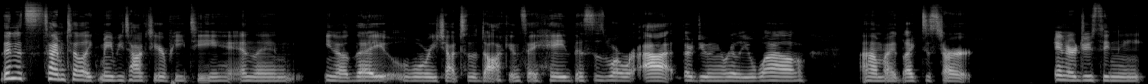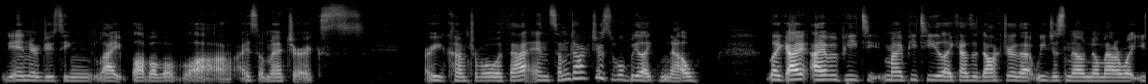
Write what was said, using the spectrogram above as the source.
then it's time to like maybe talk to your pt and then you know they will reach out to the doc and say hey this is where we're at. They're doing really well. Um i'd like to start introducing introducing light blah blah blah blah isometrics are you comfortable with that and some doctors will be like no like i i have a pt my pt like has a doctor that we just know no matter what you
